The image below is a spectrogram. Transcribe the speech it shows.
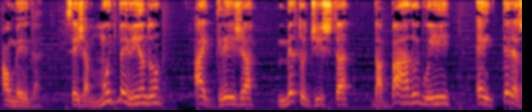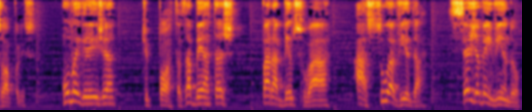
Almeida. Seja muito bem-vindo à Igreja Metodista da Barra do Ibuí, em Teresópolis. Uma igreja de portas abertas para abençoar a sua vida. Seja bem-vindo.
